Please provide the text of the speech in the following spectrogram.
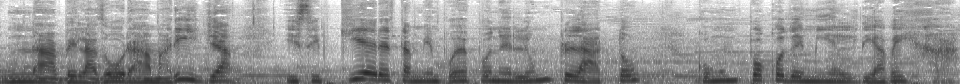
una veladora amarilla, y si quieres también puedes ponerle un plato con un poco de miel de abeja.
